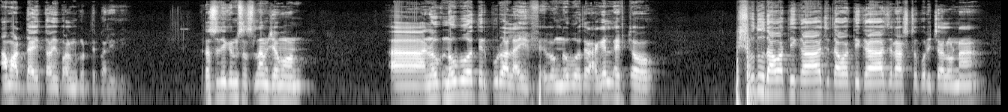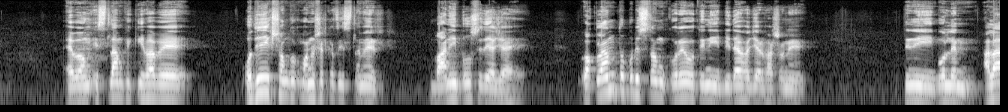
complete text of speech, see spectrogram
আমার দায়িত্ব আমি পালন করতে পারিনি। রসুল করিম সাল্লাম যেমন আহ, নব- নবুয়তের পুরা লাইফ এবং নবুয়তের আগের লাইফটাও শুধু দাওয়াতি কাজ দাওয়াতি কাজ রাষ্ট্র পরিচালনা এবং ইসলামকে কীভাবে অধিক সংখ্যক মানুষের কাছে ইসলামের বাণী পৌঁছে দেওয়া যায় অক্লান্ত পরিশ্রম করেও তিনি বিদায় হজের ভাষণে তিনি বললেন, আলা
